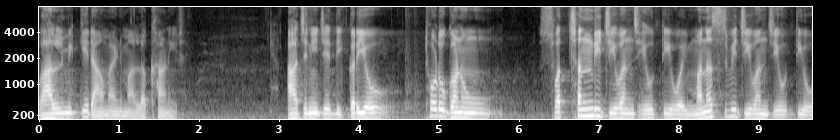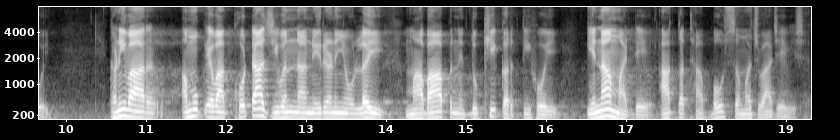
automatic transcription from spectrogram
વાલ્મીકી રામાયણમાં લખાણી છે. આજની જે દીકરીઓ થોડું ઘણું સ્વચ્છંદી જીવન જીવતી હોય, મનસ્વી જીવન જીવતી હોય, ઘણીવાર અમુક એવા ખોટા જીવનના નિર્ણયો લઈ મા બાપને દુઃખી કરતી હોય, એના માટે આ કથા બહુ સમજવા જેવી છે.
